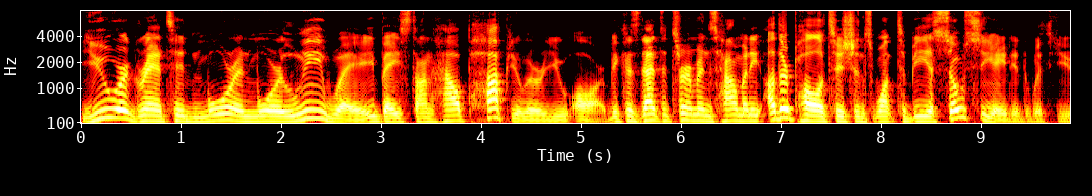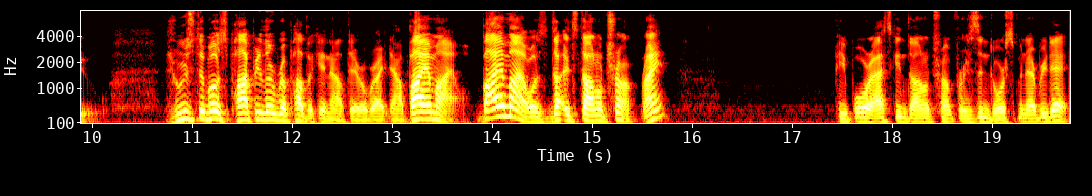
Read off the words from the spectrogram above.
you are granted more and more leeway based on how popular you are, because that determines how many other politicians want to be associated with you. Who's the most popular Republican out there right now? By a mile. By a mile, it's, Donald Trump, right? People are asking Donald Trump for his endorsement every day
